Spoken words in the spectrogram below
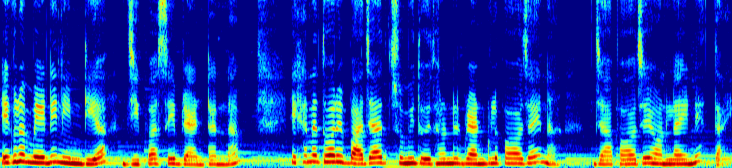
এগুলো মেড ইন ইন্ডিয়া জিপাস এই ব্র্যান্ডটার নাম। এখানে তো আর বাজাজ, সুমিত ওই ধরনের ব্র্যান্ডগুলো পাওয়া যায় না। যা পাওয়া যায় অনলাইনে তাই।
